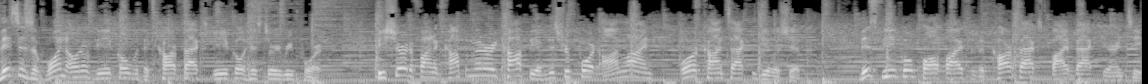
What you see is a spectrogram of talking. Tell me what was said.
This is a one owner vehicle with a Carfax Vehicle History Report. Be sure to find a complimentary copy of this report online or contact the dealership. This vehicle qualifies for the Carfax buyback guarantee.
